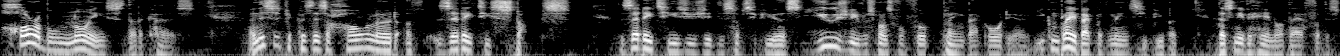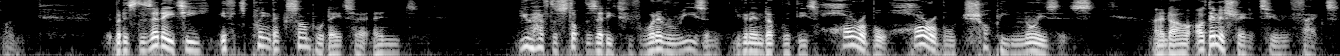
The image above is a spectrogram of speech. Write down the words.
horrible noise that occurs. And this is because there's a whole load of Z80 stops. The Z80 is usually the sub CPU that's usually responsible for playing back audio. You can play back with the main CPU, but that's neither here nor there for this moment. But it's the Z80 if it's playing back sample data and you have to stop the Z80 for whatever reason, you're going to end up with these horrible, horrible, choppy noises. And I'll, I'll demonstrate it to you, in fact.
